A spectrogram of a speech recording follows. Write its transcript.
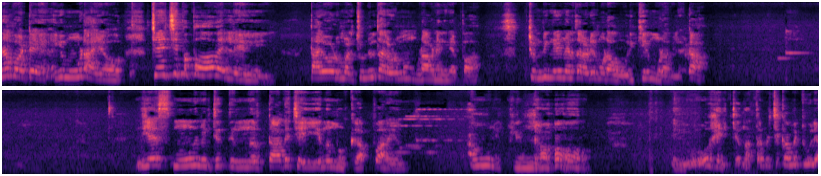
ഞാൻ പോട്ടെ അയ്യോ മൂടായോ? ചേച്ചി ഇപ്പൊ പോവല്ലേ? തലോടുമ്പോൾ ചുണ്ടിന് തലോടുമ്പോൾ മൂടാവണം എങ്ങനെയപ്പാ? ചുണ്ടിങ്ങനെ ഇങ്ങനെ തലോടി മൂടാവോ? ഒരിക്കലും മൂടാവില്ല കേട്ടാ. യെസ് മൂന്ന് മിനിറ്റ് നിർത്താതെ ചെയ്യുന്നു നോക്ക് അപ്പൊ അറിയും അങ്ങനെയൊക്കെ അയ്യോ എനിക്കൊന്നും അത്ര പിടിച്ചിക്കാൻ പറ്റൂല.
